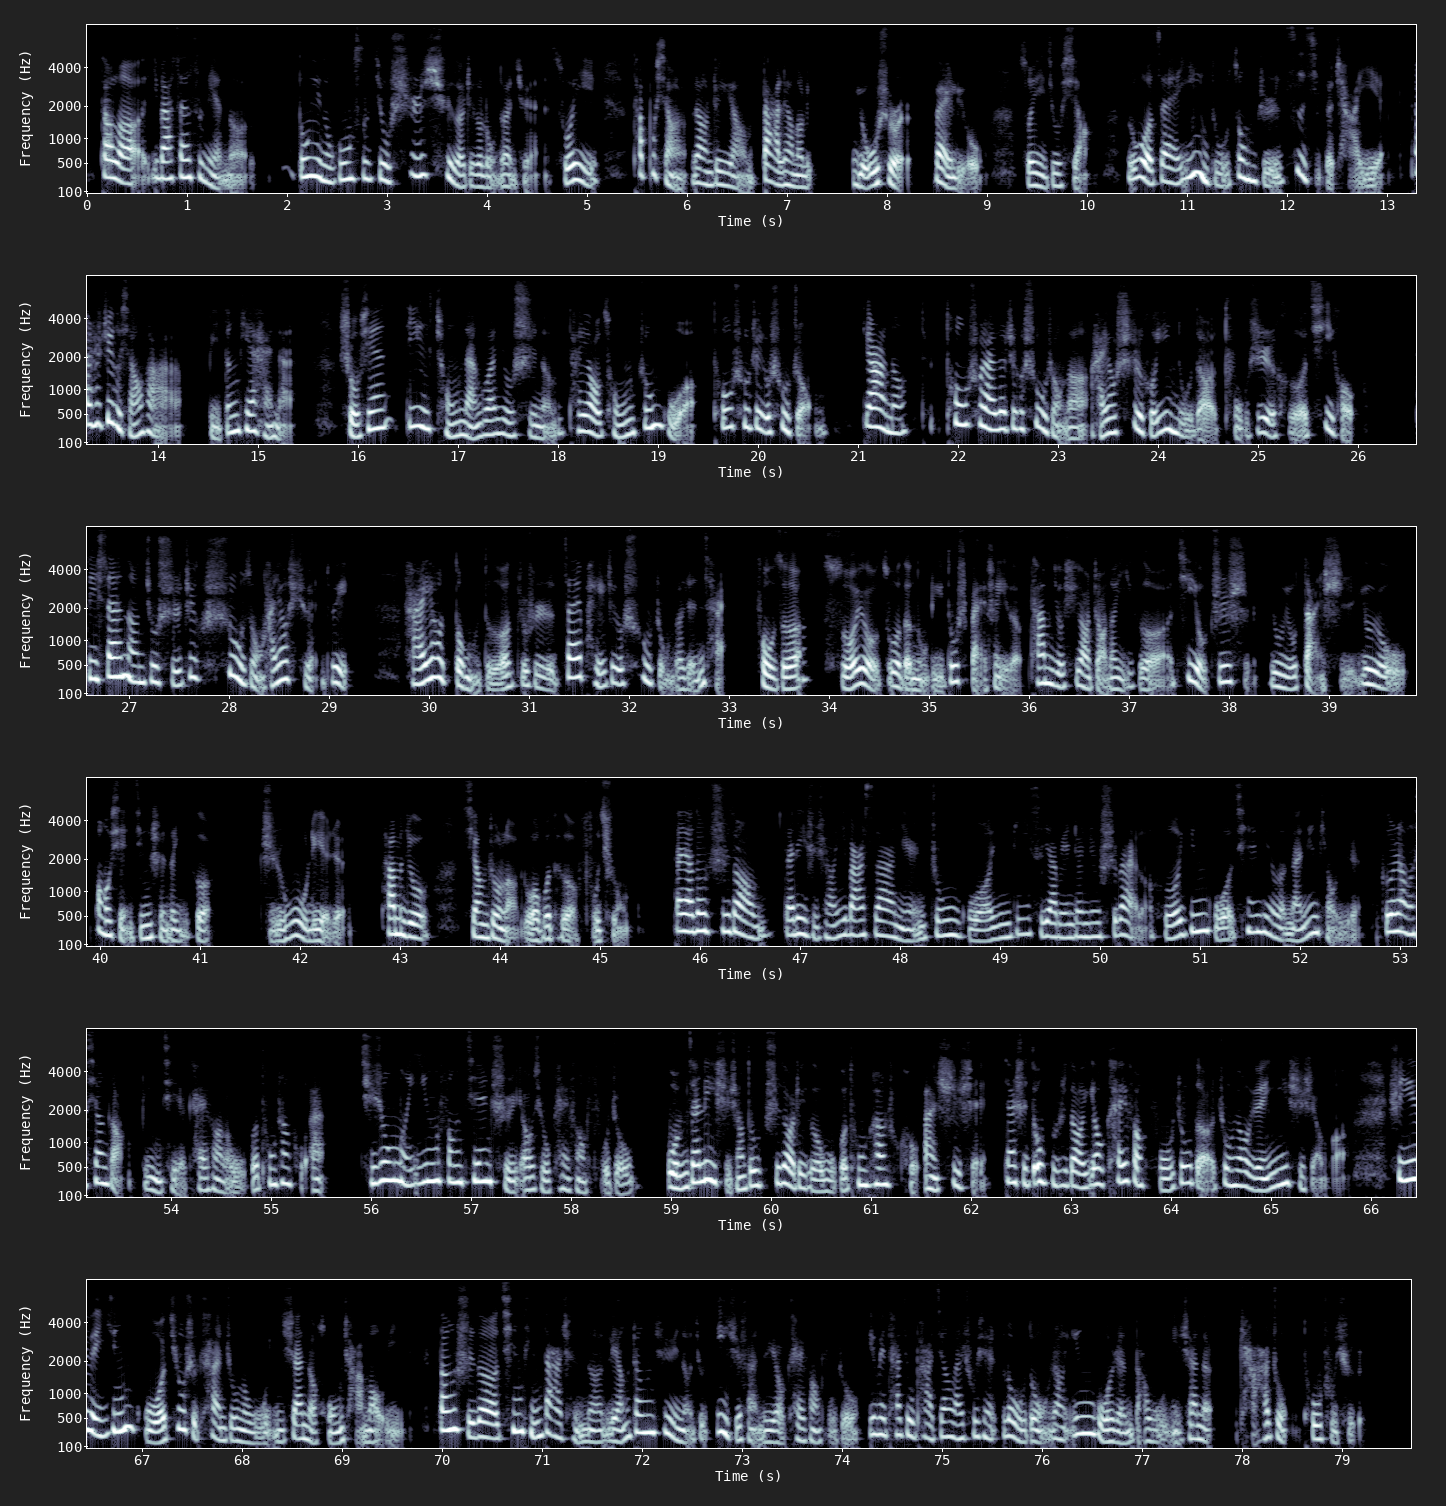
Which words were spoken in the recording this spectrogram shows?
到了一八三四年呢，东印度公司就失去了这个垄断权，所以他不想让这样大量的油水外流，所以就想如果在印度种植自己的茶叶。但是这个想法比登天还难。首先，第一重难关就是呢，他要从中国偷出这个树种。第二呢，偷出来的这个树种呢，还要适合印度的土质和气候。第三呢，就是这个树种还要选对，还要懂得就是栽培这个树种的人才，否则所有做的努力都是白费的。他们就需要找到一个既有知识又有胆识又有冒险精神的一个植物猎人。他们就相中了罗伯特·福琼。大家都知道，在历史上，一八四二年，中国因第一次鸦片战争失败了，和英国签订了《南京条约》，割让了香港，并且开放了五个通商口岸。其中呢，英方坚持要求开放福州。我们在历史上都知道这个五个通商口岸是谁，但是都不知道要开放福州的重要原因是什么。是因为英国就是看中了武夷山的红茶贸易。当时的清廷大臣呢，梁章钜呢就一直反对要开放福州，因为他就怕将来出现漏洞，让英国人把武夷山的茶种偷出去。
